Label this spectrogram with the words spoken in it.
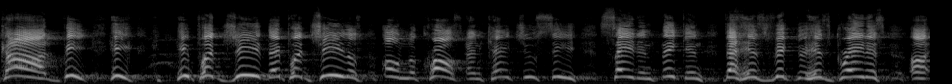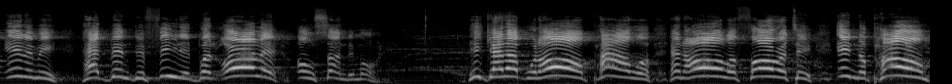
God beat. He, he put Je- they put Jesus on the cross, and can't you see Satan thinking that his victor, his greatest uh, enemy, had been defeated? But early on Sunday morning, he got up with all power and all authority in the palm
